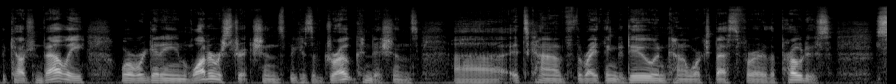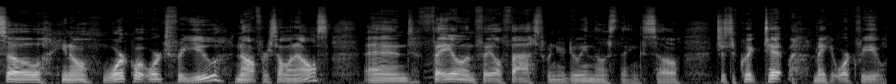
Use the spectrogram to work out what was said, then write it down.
the Cowichan Valley, where we're getting water restrictions because of drought conditions. Uh, it's kind of the right thing to do and kind of works best for the produce. So, you know, work what works for you, not for someone else, and fail and fail fast when you're doing those things. So, just a quick tip make it work for you.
